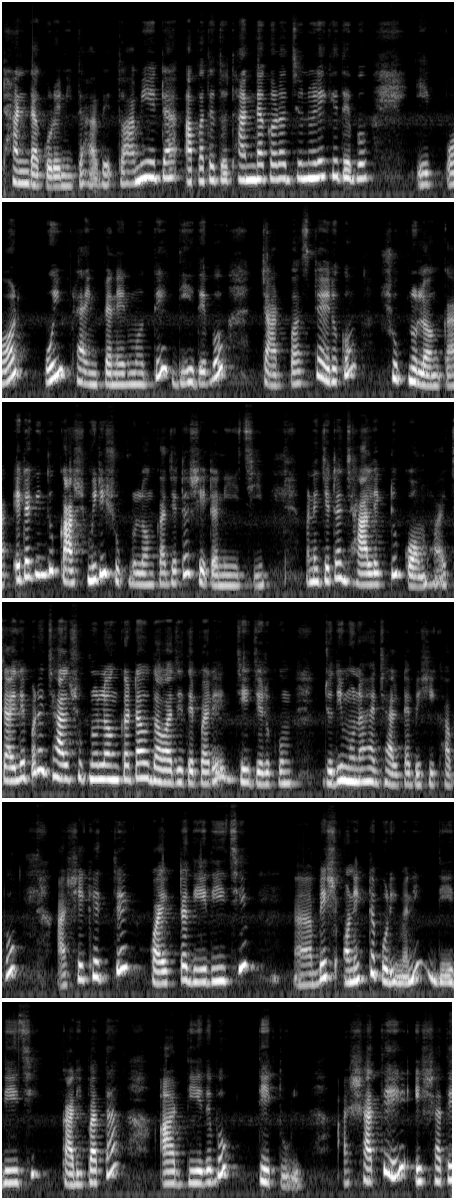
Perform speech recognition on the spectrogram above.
ঠান্ডা করে নিতে হবে। তো আমি এটা আপাতত ঠান্ডা করার জন্য রেখে দেব। এরপর ওই ফ্রাইং প্যানের মধ্যে দিয়ে দেব চার পাঁচটা এরকম শুকনো লঙ্কা। এটা কিন্তু কাশ্মীরি শুকনো লঙ্কা যেটা, সেটা নিয়েছি। মানে যেটা ঝাল একটু কম হয়। চাইলে পরে ঝাল শুকনো লঙ্কাটাও দেওয়া যেতে পারে। যে যেরকম যদি মনে হয় ঝালটা বেশি খাব। আর সেক্ষেত্রে কয়েকটা দিয়ে দিয়েছি বেশ অনেকটা পরিমাণে দিয়ে দিয়েছি কারি পাতা। আর দিয়ে দেব তেঁতুল। আর সাথে, এর সাথে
